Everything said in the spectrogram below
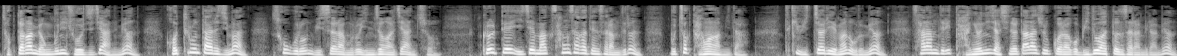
적당한 명분이 주어지지 않으면 겉으론 따르지만 속으론 윗사람으로 인정하지 않죠. 그럴 때 이제 막 상사가 된 사람들은 무척 당황합니다. 특히 윗자리에만 오르면 사람들이 당연히 자신을 따라줄 거라고 믿어왔던 사람이라면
